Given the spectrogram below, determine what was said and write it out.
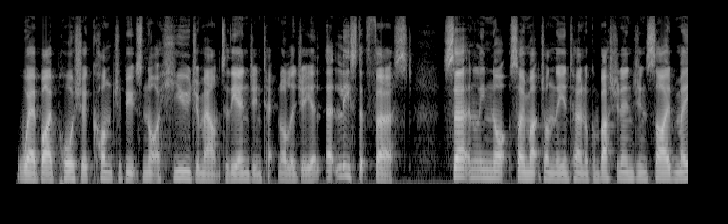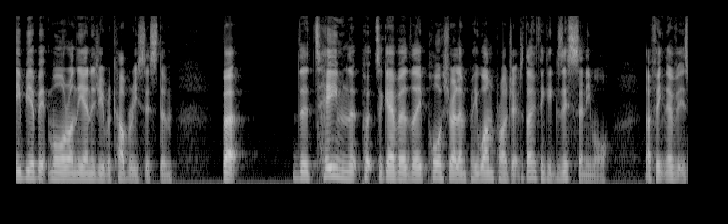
whereby Porsche contributes not a huge amount to the engine technology, at, at least at first. Certainly not so much on the internal combustion engine side, maybe a bit more on the energy recovery system. But the team that put together the Porsche LMP1 project, I don't think exists anymore. I think it's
